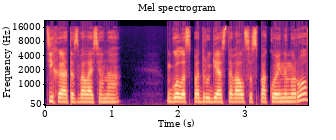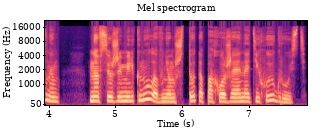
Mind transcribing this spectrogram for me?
Тихо отозвалась она. Голос подруги оставался спокойным и ровным, но все же мелькнуло в нем что-то похожее на тихую грусть.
